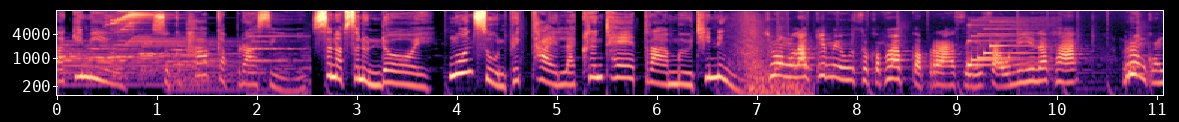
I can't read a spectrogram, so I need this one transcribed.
ลักกี้มิลสุขภาพกับราศีสนับสนุนโดยง่วนศูนย์พริกไทยและเครื่องเทศตรามือที่หนึ่งช่วงลัคกี้มิวสุขภาพกับราศีเสาร์นี้นะคะ เรื่องของ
